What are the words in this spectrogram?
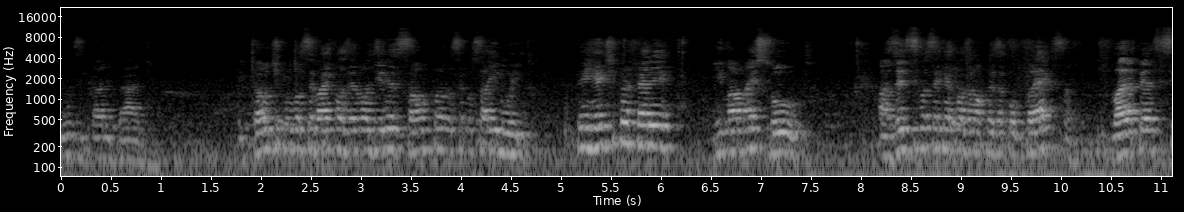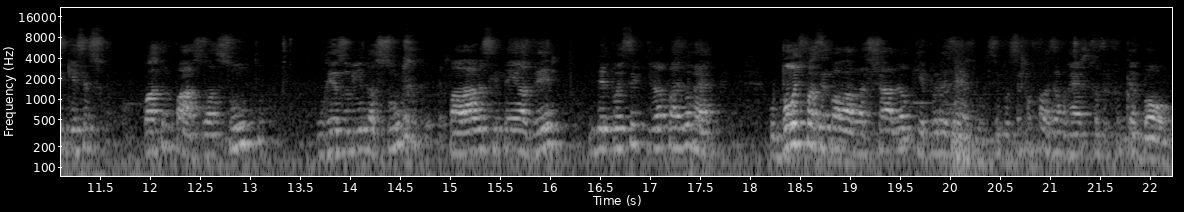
musicalidade. Então, tipo, você vai fazendo uma direção para você não sair muito. Tem gente que prefere rimar mais solto. Às vezes, se você quer fazer uma coisa complexa, vale a pena seguir esses quatro passos. O assunto, um resuminho do assunto, palavras que tem a ver, e depois você já faz o rap. O bom de fazer palavras-chave é o quê? Por exemplo, se você for fazer um rap sobre futebol,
